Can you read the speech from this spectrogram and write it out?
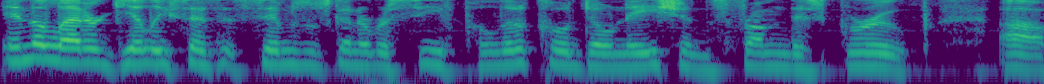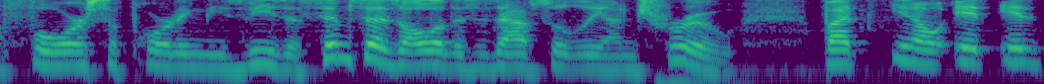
in the letter, Gilly says that Sims was going to receive political donations from this group uh, for supporting these visas. Sims says all of this is absolutely untrue, but you know it it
